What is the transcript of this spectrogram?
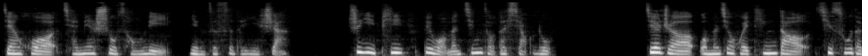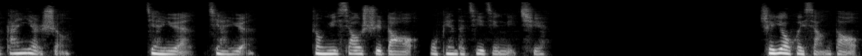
间或前面树丛里影子似的一闪，是一匹被我们惊走的小鹿。接着，我们就会听到窸窣的干叶声，渐远渐远，终于消失到无边的寂静里去。谁又会想到，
